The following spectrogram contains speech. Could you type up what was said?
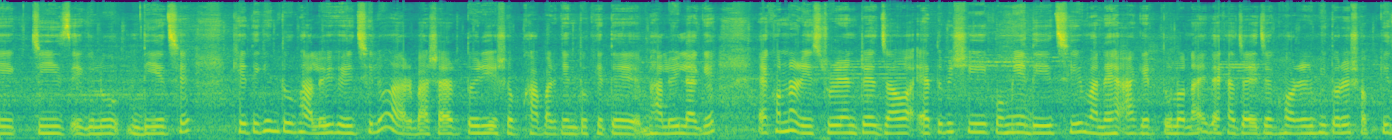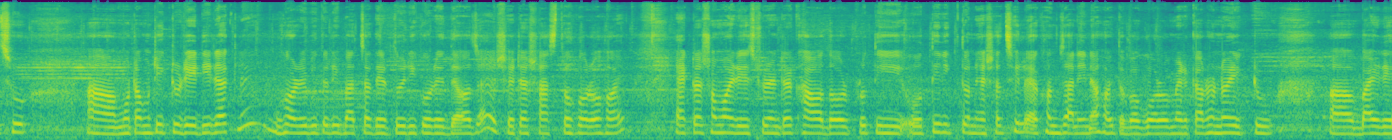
এগ, চিজ এগুলো দিয়েছে। খেতে কিন্তু ভালোই হয়েছিল আর বাসার তৈরি এসব খাবার কিন্তু খেতে ভালোই লাগে। এখন না রেস্টুরেন্টে যাওয়া এত বেশি কমিয়ে দিয়েছি মানে আগের তুলনায়। দেখা যায় যে ঘরের ভিতরে সব কিছু মোটামুটি একটু রেডি রাখলে ঘরের ভিতরেই বাচ্চাদের তৈরি করে দেওয়া যায়, সেটা স্বাস্থ্যকরও হয়। একটা সময় রেস্টুরেন্টের খাওয়া দাওয়ার প্রতি অতিরিক্ত নেশা ছিল, এখন জানি না হয়তো বা গরমের কারণেও একটু বাইরে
